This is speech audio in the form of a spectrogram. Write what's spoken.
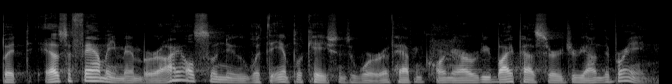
But as a family member, I also knew what the implications were of having coronary artery bypass surgery on the brain.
